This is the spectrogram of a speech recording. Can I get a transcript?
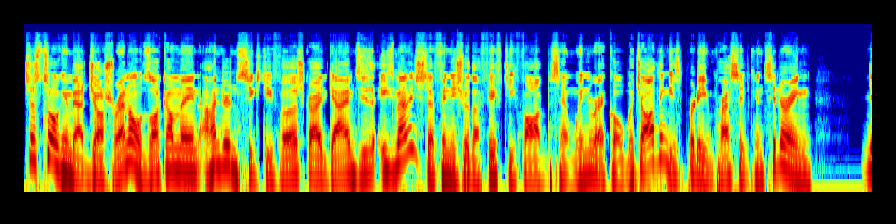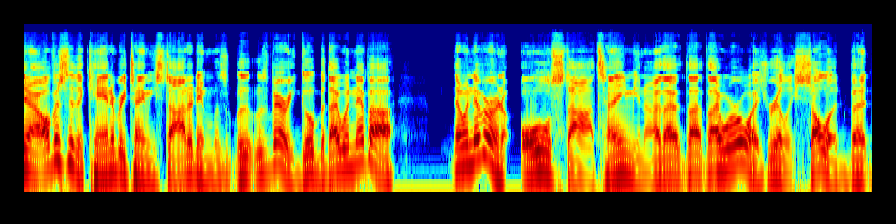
just talking about Josh Reynolds, like, I mean, 160 first grade games, he's, managed to finish with a 55% win record, which I think is pretty impressive considering, you know, obviously the Canterbury team he started in was, was, was very good, but they were never. They were never an all-star team, you know. They, they they were always really solid, but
